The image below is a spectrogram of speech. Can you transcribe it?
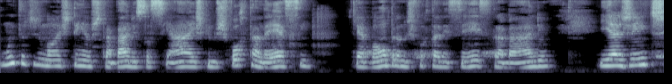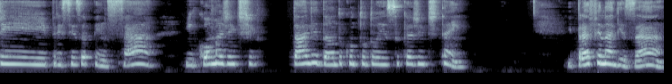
muito de nós tem os trabalhos sociais que nos fortalecem, que é bom para nos fortalecer esse trabalho. E a gente precisa pensar em como a gente está lidando com tudo isso que a gente tem. E para finalizar,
